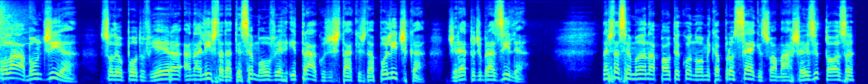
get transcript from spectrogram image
Olá, bom dia. Sou Leopoldo Vieira, analista da TC Mover e trago os destaques da política, direto de Brasília. Nesta semana, a pauta econômica prossegue sua marcha exitosa,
